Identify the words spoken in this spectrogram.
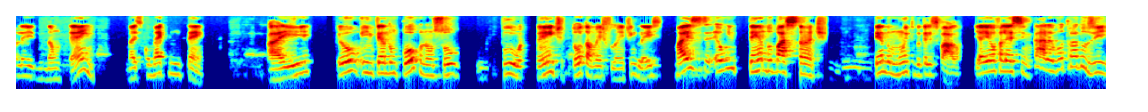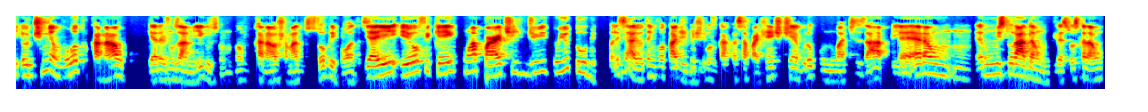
Falei, não tem? Mas como é que não tem? Aí eu entendo um pouco, não sou fluente, totalmente fluente em inglês, mas eu entendo bastante, entendo muito do que eles falam. E aí eu falei assim, cara, eu vou traduzir. Eu tinha um outro canal que era de uns amigos, um, um, canal chamado Sobre Rodas. E aí eu fiquei com a parte de, do YouTube. Falei assim, ah, eu tenho vontade de mexer, vou ficar com essa parte. A gente tinha grupo no WhatsApp, é, era um, um, era um misturadão de pessoas, cada um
